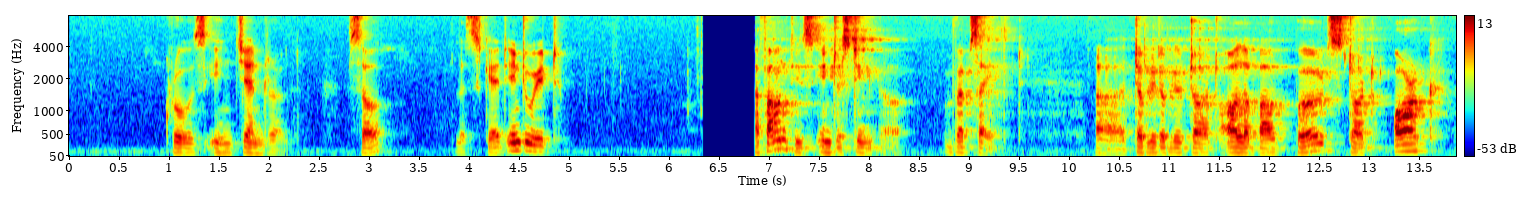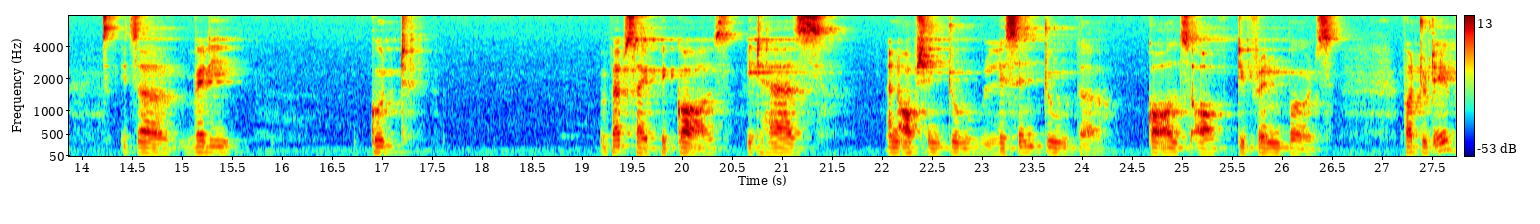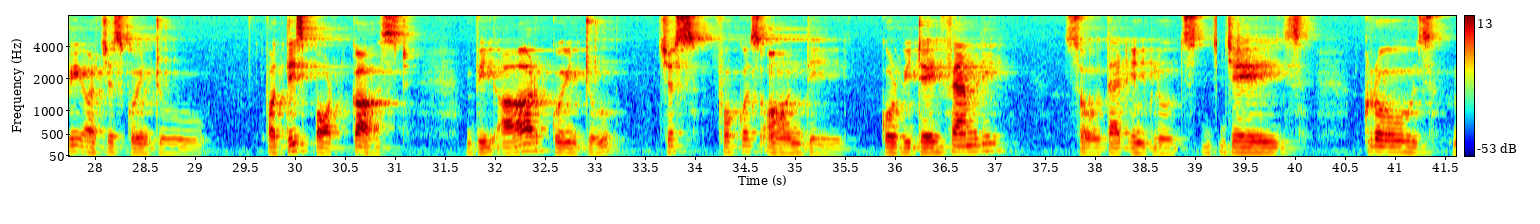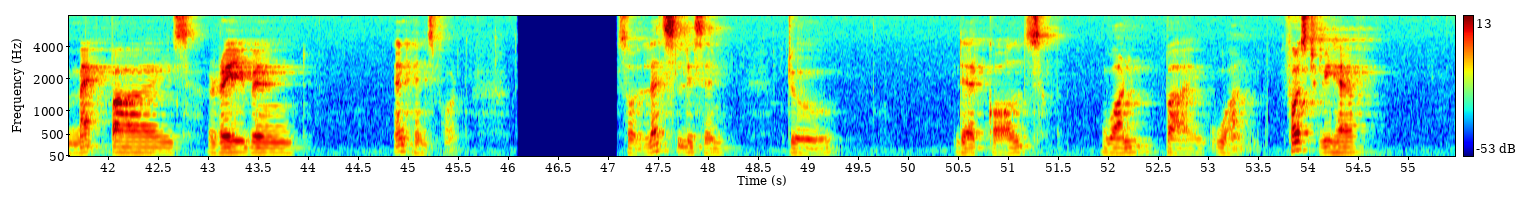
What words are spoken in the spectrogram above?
crows in general. So, let's get into it. I found this interesting uh, website uh, www.allaboutbirds.org. It's a very good website because it has an option to listen to the calls of different birds. For today, we are just going to, for this podcast, we are going to just focus on the Corvidae family. So that includes jays, crows, magpies, raven, and henceforth. So let's listen to their calls one by one. First, we have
